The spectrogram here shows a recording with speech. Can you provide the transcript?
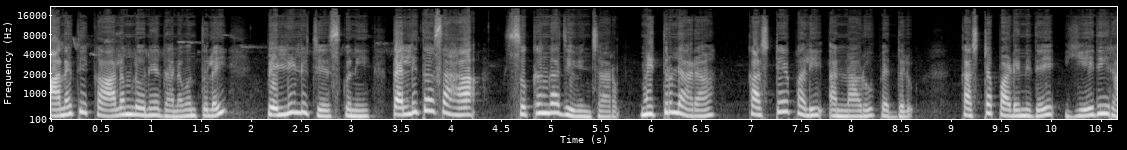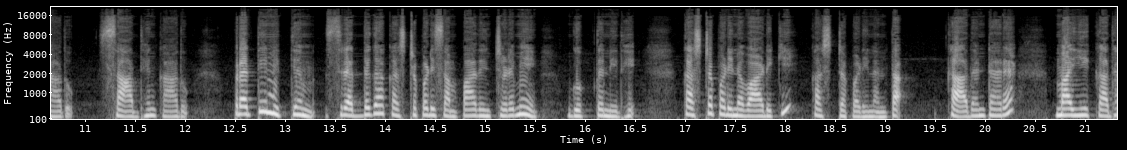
అనతి కాలంలోనే ధనవంతులై పెళ్ళిళ్ళు చేసుకుని తల్లితో సహా సుఖంగా జీవించారు. మిత్రులారా కష్టే ఫలి అన్నారు పెద్దలు. కష్టపడినిదే ఏదీ రాదు సాధ్యం కాదు. ప్రతినిత్యం శ్రద్ధగా కష్టపడి సంపాదించడమే గుప్తనిధి కష్టపడిన వాడికి కష్టపడినంత. కాదంటారా? మా ఈ కథ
